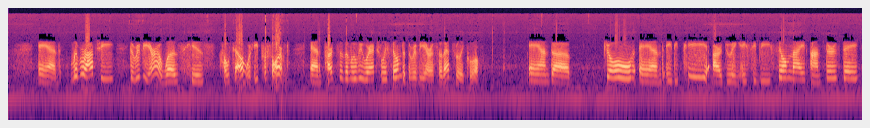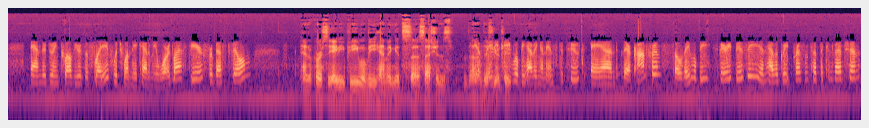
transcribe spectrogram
And Liberace, the Riviera was his hotel where he performed. And parts of the movie were actually filmed at the Riviera, so that's really cool. And uh, Joel and ADP are doing ACB Film Night on Thursday, and they're doing 12 Years a Slave, which won the Academy Award last year for Best Film. And of course, the ADP will be having its uh, sessions uh, yes, this year ADP too. will be having an institute and their conference, so they will be very busy and have a great presence at the convention.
